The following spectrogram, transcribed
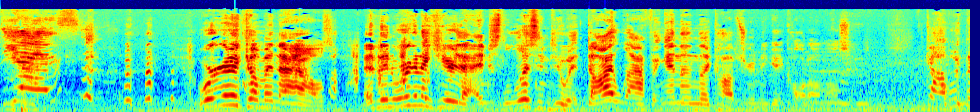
Yes. We're gonna come in the house, and then we're gonna hear that and just listen to it, die laughing, and then the cops are gonna get called on us. God, with the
